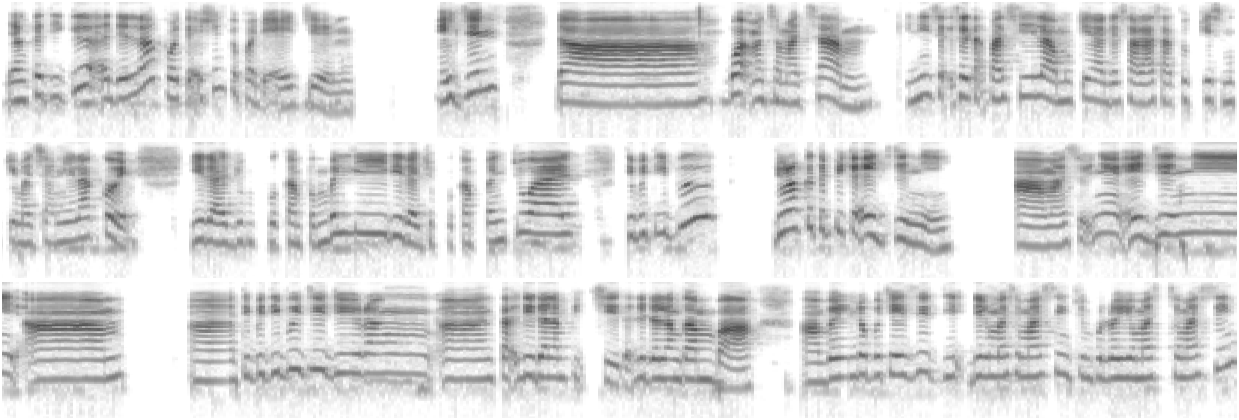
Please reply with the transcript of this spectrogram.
Yang ketiga adalah protection kepada agent. Agent dah buat macam-macam. Ini saya, saya tak pastilah mungkin ada salah satu kes mungkin macam ni lah kot. Dia dah jumpakan pembeli, dia dah jumpakan penjual. Tiba-tiba diorang ketepikan ejen ni. Uh, maksudnya ejen ni um, uh, tiba-tiba je diorang uh, tak ada dalam picture, tak ada dalam gambar. Uh, vendor purchaser di, dia masing-masing, jumpa lawyer masing-masing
